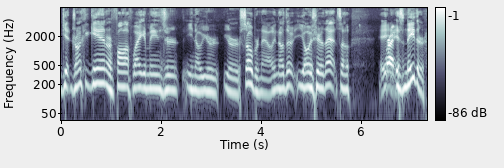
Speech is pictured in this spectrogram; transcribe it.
get drunk again, or fall off wagon means you're, you know, you're you're sober now? You know, you always hear that. So it, Right. it's neither.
